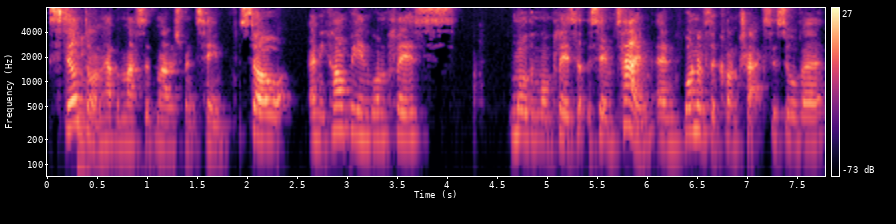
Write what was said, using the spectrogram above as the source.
still sure. don't have a massive management team so and you can't be in one place more than one place at the same time and one of the contracts is over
